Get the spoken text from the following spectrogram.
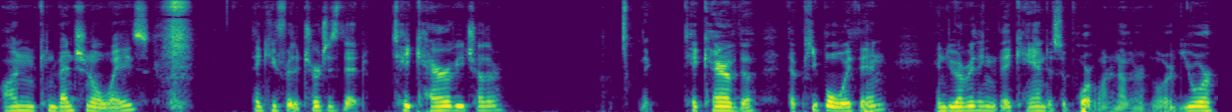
unconventional ways. Thank you for the churches that take care of each other, that take care of the the people within, and do everything they can to support one another. Lord, your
